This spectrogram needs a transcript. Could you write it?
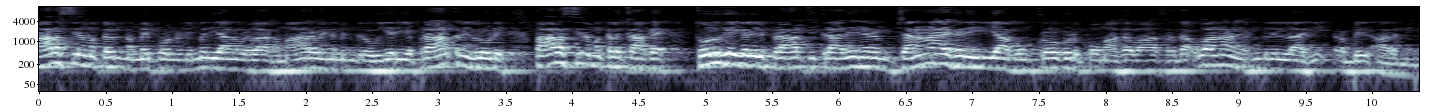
பாலஸ்தீன மக்களும் நம்மை போன்ற நிம்மதியானவர்களாக மாற வேண்டும் என்கிற உயரிய பிரார்த்தனைகளோடு பாலஸ்தீன மக்களுக்காக தொழுகைகளில் பிரார்த்திக்கிற அதே நேரம் ஜனநாயக ரீதியாகவும் குரல் கொடுப்போமாக வாசல் அஹமதுல்லாஹி ரபில் ஆலமி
